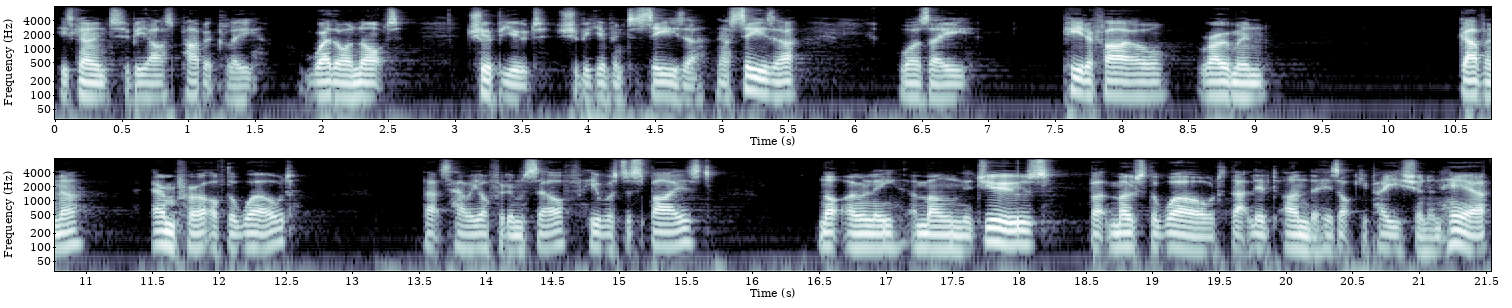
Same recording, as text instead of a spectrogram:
he's going to be asked publicly whether or not tribute should be given to Caesar. Now, Caesar was a paedophile Roman governor, emperor of the world. That's how he offered himself. He was despised not only among the Jews, but most of the world that lived under his occupation. And here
